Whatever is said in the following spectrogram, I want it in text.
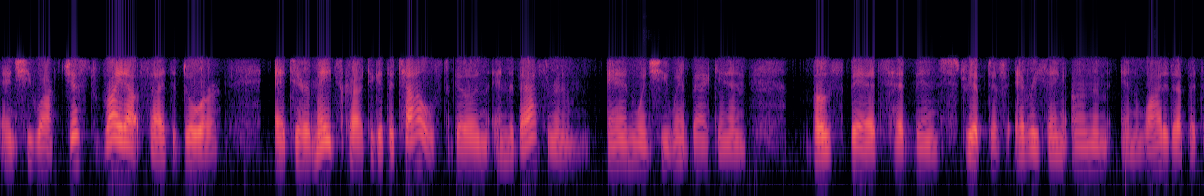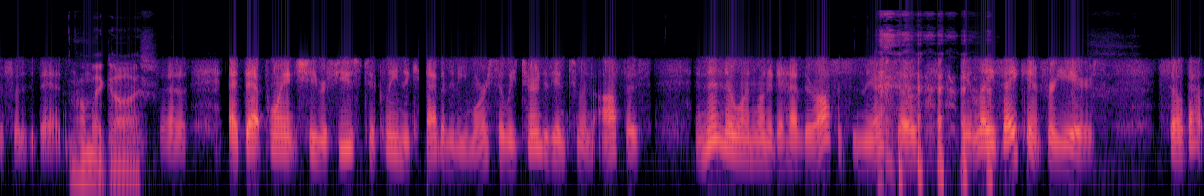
and she walked just right outside the door uh, to her maid's car to get the towels to go in, in the bathroom. And when she went back in, both beds had been stripped of everything on them and wadded up at the foot of the bed. Oh my gosh! So at that point, she refused to clean the cabin anymore. So we turned it into an office, and then no one wanted to have their office in there, so it lay vacant for years. So about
